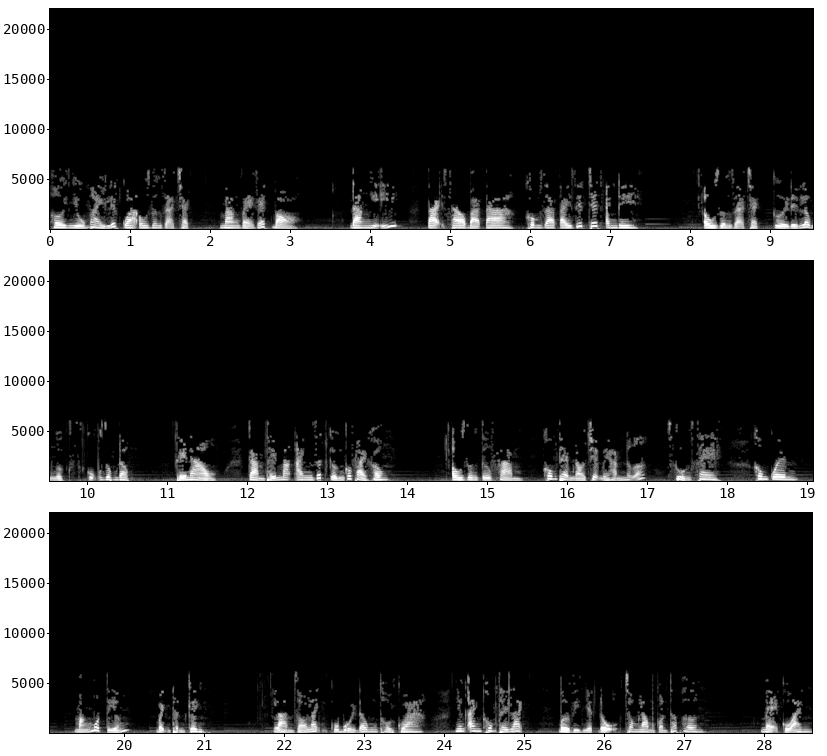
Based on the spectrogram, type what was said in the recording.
hơi nhíu mày liếc qua Âu Dương Dạ Trạch, mang vẻ ghét bỏ. Đang nghĩ, tại sao bà ta không ra tay giết chết anh đi? Âu Dương Dạ Trạch cười đến lồng ngực cũng rung động. Thế nào? Cảm thấy mạng anh rất cứng có phải không? Âu Dương Tư Phàm không thèm nói chuyện với hắn nữa, xuống xe, không quên mắng một tiếng, bệnh thần kinh. Làn gió lạnh của buổi đông thổi qua, nhưng anh không thấy lạnh, bởi vì nhiệt độ trong lòng còn thấp hơn. Mẹ của anh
